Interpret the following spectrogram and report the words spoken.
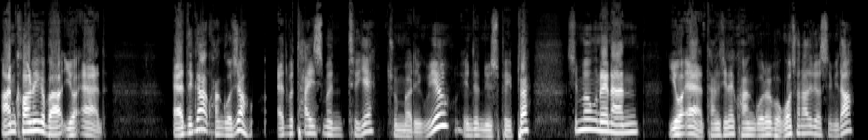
I'm calling about your ad. ad가 광고죠. Advertisement의 준말이고요. in the newspaper. 신문에 난 your ad, 당신의 광고를 보고 전화드렸습니다.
